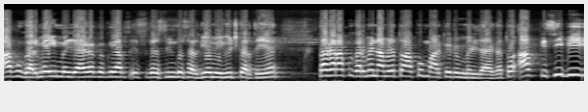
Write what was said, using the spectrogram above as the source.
आपको घर में ही मिल जाएगा क्योंकि आप इस ग्रसलीन को सर्दियों में यूज़ करते हैं। तो अगर आपको घर में ना मिले तो आपको मार्केट में मिल जाएगा। तो आप किसी भी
